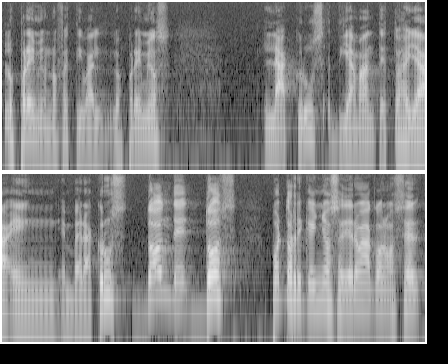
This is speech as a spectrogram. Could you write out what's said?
los premios, no festival, los premios La Cruz Diamante. Esto es allá en, en Veracruz, donde dos puertorriqueños se dieron a conocer,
